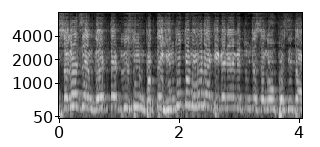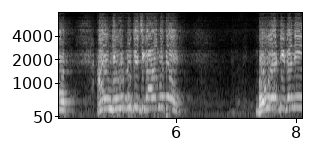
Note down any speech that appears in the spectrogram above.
सगळेच जण गट तट विसरून फक्त हिंदुत्व म्हणून या ठिकाणी आम्ही तुमच्या संघ उपस्थित आहोत. आणि निवडणुकीच्या काळामध्ये भाऊ या ठिकाणी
